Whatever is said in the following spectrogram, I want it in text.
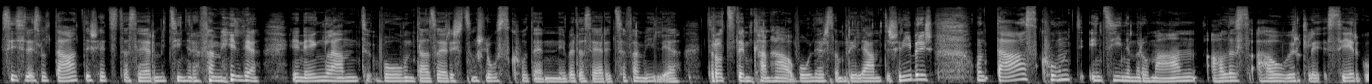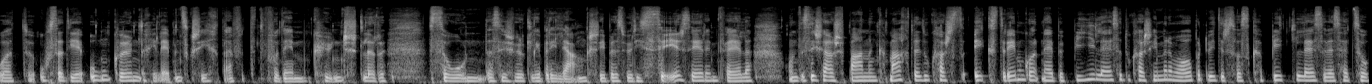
sein Resultat ist jetzt, dass er mit seiner Familie in England wohnt. Also er ist zum Schluss gekommen, eben, dass er jetzt eine Familie trotzdem kann haben, obwohl er so ein brillanter Schreiber ist. Und das kommt in seinem Roman alles auch wirklich sehr gut außer die ungewöhnliche Lebensgeschichte von dem Künstlersohn, das ist wirklich brillant geschrieben. Das würde ich sehr, sehr empfehlen. Und es ist auch spannend gemacht, weil du kannst es extrem gut nebenbei lesen. Du kannst immer am Abend wieder so ein Kapitel lesen, weil es hat so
